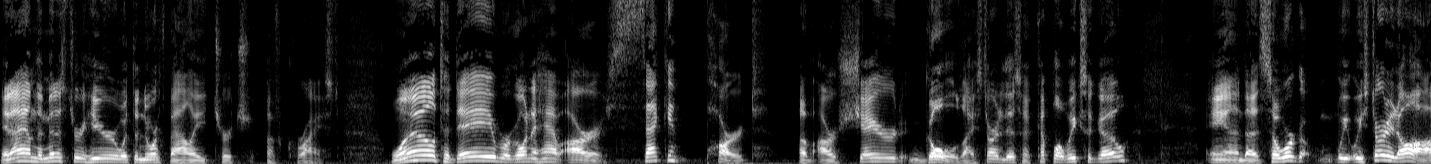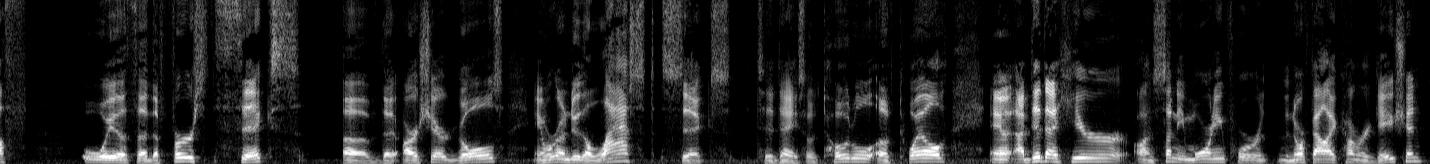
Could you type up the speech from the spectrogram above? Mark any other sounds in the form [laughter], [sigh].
and I am the minister here with the North Valley Church of Christ. Well, today we're going to have our second part of our shared goals. I started this a couple of weeks ago, and uh, so we're we, we started off with uh, the first six of the our shared goals, and we're going to do the last six today. So a total of twelve, and I did that here on Sunday morning for the North Valley congregation,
